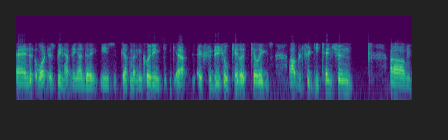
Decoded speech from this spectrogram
and what has been happening under his government, including uh, extrajudicial kill- killings, arbitrary detention. Um,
